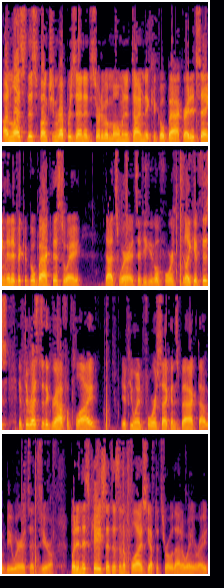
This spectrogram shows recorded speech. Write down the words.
unless this function represented sort of a moment in time that could go back, right? It's saying that if it could go back this way, that's where it's. If you could go four, like if this, if the rest of the graph applied, if you went four seconds back, that would be where it's at zero. But in this case, that doesn't apply, so you have to throw that away, right?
